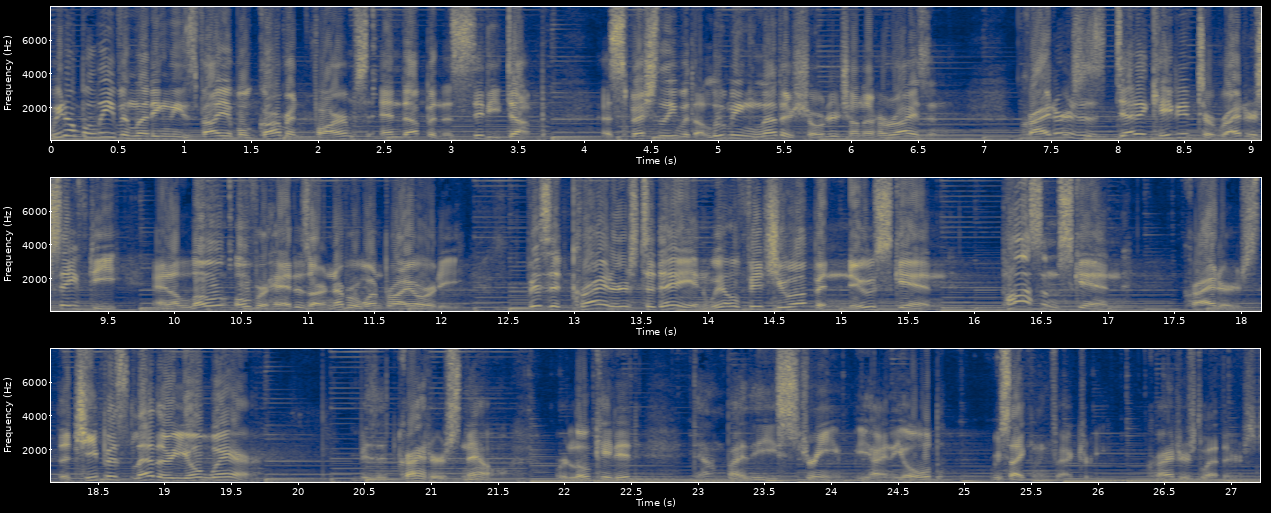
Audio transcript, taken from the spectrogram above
We don't believe in letting these valuable garment farms end up in the city dump, especially with a looming leather shortage on the horizon. Kreiders is dedicated to rider safety, and a low overhead is our number one priority. Visit Kreiders today and we'll fit you up in new skin. Possum skin. Kreiders, the cheapest leather you'll wear. Visit Kreiders now. We're located down by the stream behind the old recycling factory. Kreiders Leathers.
